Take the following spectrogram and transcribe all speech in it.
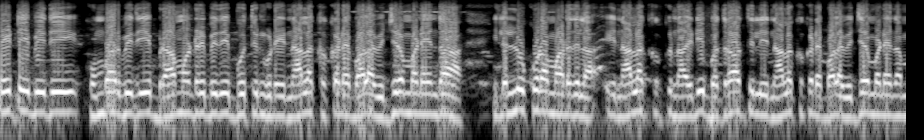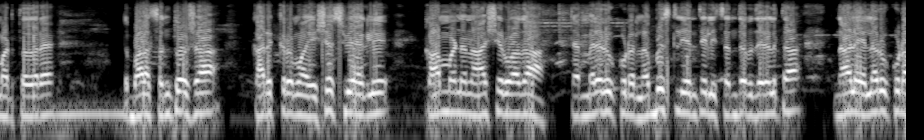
ಪೇಟೆ ಬೀದಿ ಕುಂಬಾರ್ ಬೀದಿ ಬ್ರಾಹ್ಮಣರಿ ಬೀದಿ ಬೂತಿನಗುಡಿ ನಾಲ್ಕು ಕಡೆ ಬಹಳ ವಿಜೃಂಭಣೆಯಿಂದ ಇಲ್ಲೆಲ್ಲೂ ಕೂಡ ಮಾಡೋದಿಲ್ಲ. ಈ ನಾಲ್ಕು ಇಡೀ ಭದ್ರಾವತಿಯಲ್ಲಿ ನಾಲ್ಕು ಕಡೆ ಬಹಳ ವಿಜೃಂಭಣೆಯಿಂದ ಮಾಡ್ತಾ ಇದ್ದಾರೆ. ಬಹಳ ಸಂತೋಷ. ಕಾರ್ಯಕ್ರಮ ಯಶಸ್ವಿಯಾಗಲಿ. ಕಾಮಣ್ಣನ ಆಶೀರ್ವಾದ ತಮ್ಮೆಲ್ಲರೂ ಕೂಡ ಲಭಿಸ್ಲಿ ಅಂತೇಳಿ ಸಂದರ್ಭದಲ್ಲಿ ಹೇಳ್ತಾ, ನಾಳೆ ಎಲ್ಲರೂ ಕೂಡ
